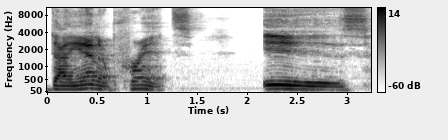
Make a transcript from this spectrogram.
Diana Prince is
